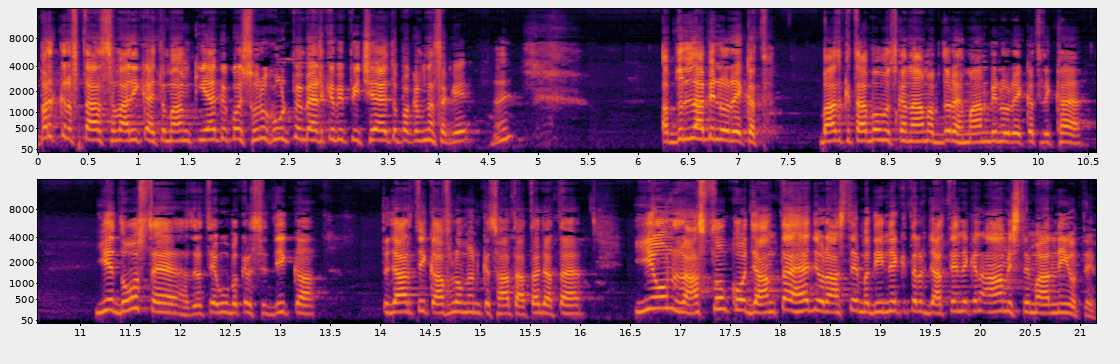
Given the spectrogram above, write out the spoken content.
बर्क रफ्तार सवारी का अहतमाम किया कि कोई सुरुख ऊँट पे बैठ के भी पीछे आए तो पकड़ ना सके? अब्दुल्ला बिन उरेकत, बाद किताबों में उसका नाम अब्दुलरहमान बिन उरेकत लिखा है। ये दोस्त है हज़रत अबू बकर सिद्दीक का, तजारती काफिलों में उनके साथ आता जाता है। ये उन रास्तों को जानता है जो रास्ते मदीने की तरफ़ जाते हैं, लेकिन आम इस्तेमाल नहीं होते।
